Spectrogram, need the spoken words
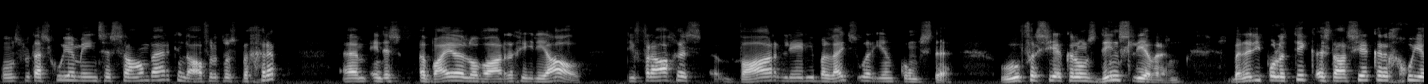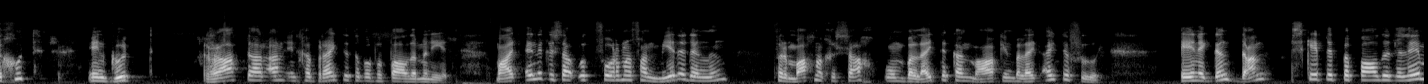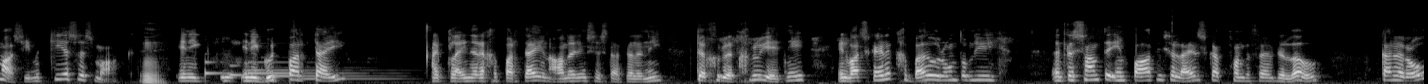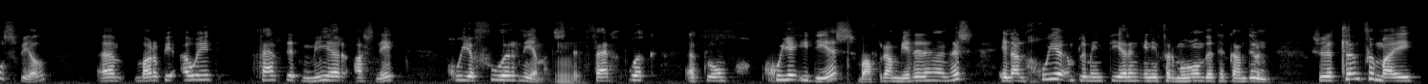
ons moet as goeie mense saamwerk en daarvoor het ons begrip. Ehm um, en dis 'n baie lofwaardige ideaal. Die vraag is waar lê die beleidsooreenkomste? Hoe verseker ons dienslewering? Binne die politiek is daar seker goeie goed en goed raak daaraan en gebruik dit op 'n bepaalde manier. Maar uiteindelik is daar ook forme van mededinging vir mag en gesag om beleid te kan maak en beleid uit te voer. En ek dink dan skep dit bepaalde dilemma's. Jy moet keuses maak. Mm. En die en die goed party 'n kleinerige party en anderings is dat hulle nie te groot groei het nie en waarskynlik gebou rondom die interessante empatiese leierskap van mevrou De Lille kan 'n rol speel. Ehm um, maar op die ou end verg dit meer as net goeie voornemens. Hmm. Dit verg ook 'n klomp goeie idees waarvoor daar mededinging is en dan goeie implementering en die vermoë om dit te kan doen. So dit klink vir my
